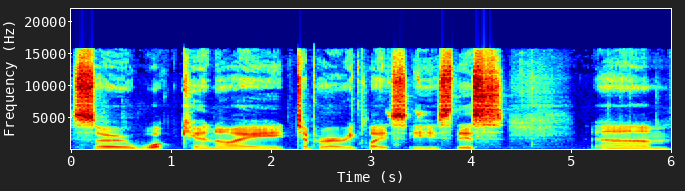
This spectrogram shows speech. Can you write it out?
So what can I temporarily place is this. Um,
